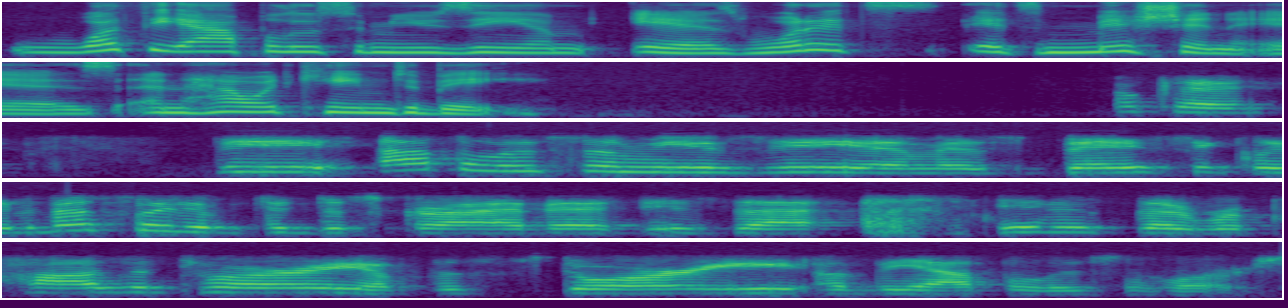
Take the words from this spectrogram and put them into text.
what the Appaloosa Museum is, what its its mission is, and how it came to be. Okay. The Appaloosa Museum is basically the best way to, to describe it is that it is the repository of the story of the Appaloosa horse,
